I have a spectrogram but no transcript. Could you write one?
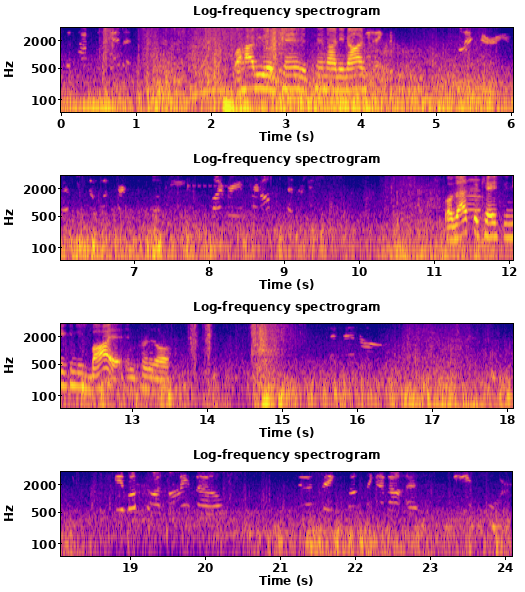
You just have to get it. Well, how do you obtain a 1099? I think it's library. That's the one person will be library and print off the 1099. Well, if that's the case, then you can just buy it and print it off. And then, um, he looked online though, and was saying something about a E form.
